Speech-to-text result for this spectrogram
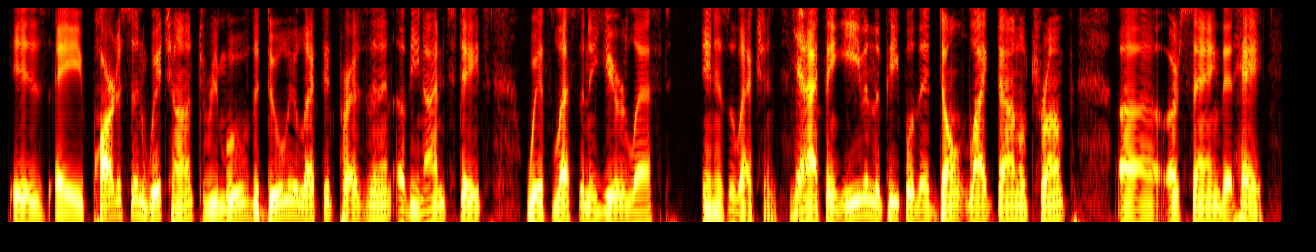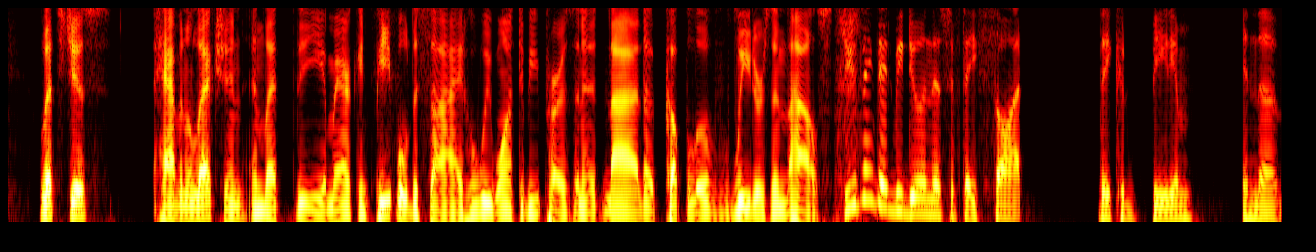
is a partisan witch hunt to remove the duly elected president of the United States with less than a year left in his election. Yeah. And I think even the people that don't like Donald Trump uh, are saying that, hey, let's just have an election and let the American people decide who we want to be president, not a couple of leaders in the House. Do you think they'd be doing this if they thought they could beat him in the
